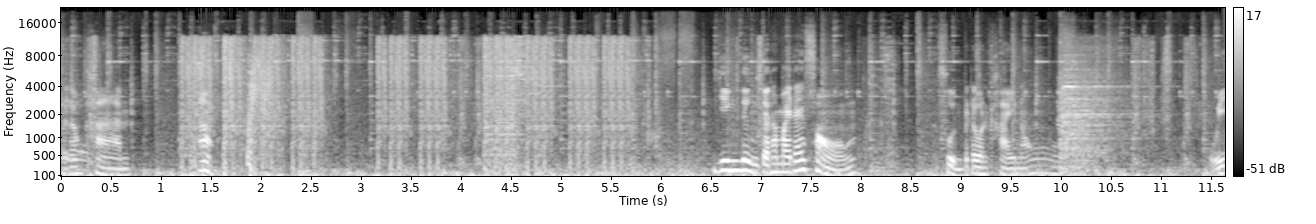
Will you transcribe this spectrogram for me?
ไม่ต้อง dominating คาน ยิงหนึ่งแต่ทำไมได้สองกระสุนไปโดนใครเนาะอุ๊ย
